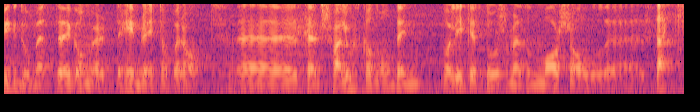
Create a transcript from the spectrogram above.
bygd om et gammelt hjemmebrentapparat eh, til en svær luktkanon. Den var like stor som en sånn Marshall-stack.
